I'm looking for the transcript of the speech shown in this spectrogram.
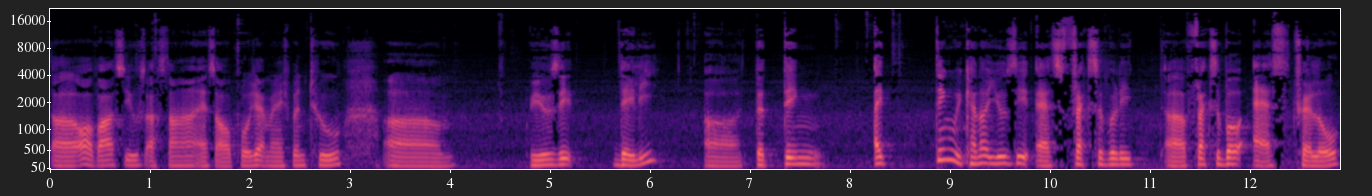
Uh, all of us use Asana as our project management tool. Um, we use it daily. Uh, the thing, I think we cannot use it as flexibly, uh, flexible as Trello,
